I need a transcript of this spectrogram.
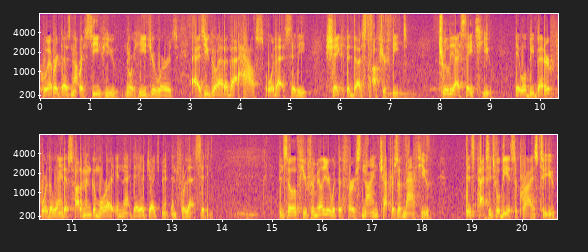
Whoever does not receive you nor heed your words as you go out of that house or that city, shake the dust off your feet. Truly I say to you, it will be better for the land of Sodom and Gomorrah in that day of judgment than for that city. And so, if you're familiar with the first nine chapters of Matthew, this passage will be a surprise to you.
